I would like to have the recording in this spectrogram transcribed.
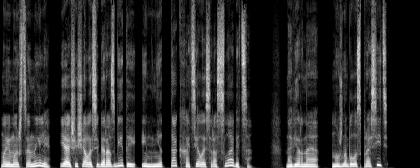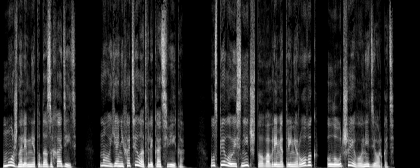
Мои мышцы ныли, я ощущала себя разбитой, и мне так хотелось расслабиться. Наверное, нужно было спросить, можно ли мне туда заходить. Но я не хотела отвлекать Вика. Успела уяснить, что во время тренировок лучше его не дергать.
